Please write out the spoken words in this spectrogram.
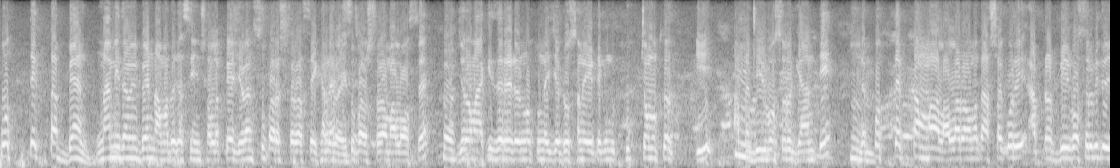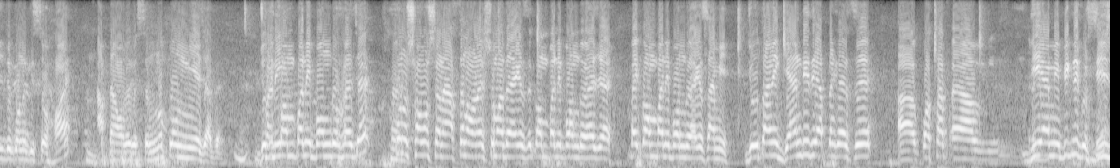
প্রত্যেকটা ব্যান্ড নামি দামি ব্যান্ড আমাদের কাছে ইনশাআল্লাহ পেয়ে যাবেন। সুপারস্টার আছে এখানে সুপারস্টার মালও আছে। হ্যাঁ। যেরকম আকিজের এটা নতুন এই যে ডোসানের এটা কিন্তু খুব চমৎকার আপনার বিশ বছরের গ্যারান্টি প্রত্যেকটা মাল আল্লাহর রহমতে আশা করি আপনার বিশ বছরের ভিতরে যদি কোনো কিছু হয় আপনি আমাদের কাছে নতুন নিয়ে যাবেন। যদি কোম্পানি বন্ধ হয়ে যায় কোনো সমস্যা নাই। আছে না অনেক সময় দেখা গেছে কোম্পানি বন্ধ হয়ে যায়। ভাই কোম্পানি বন্ধ হয়ে গেছে আমি যেহেতু আমি গ্যারান্টি দিয়ে আপনার কাছে কথা দিয়ে আমি বিক্রি করছি। বিশ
